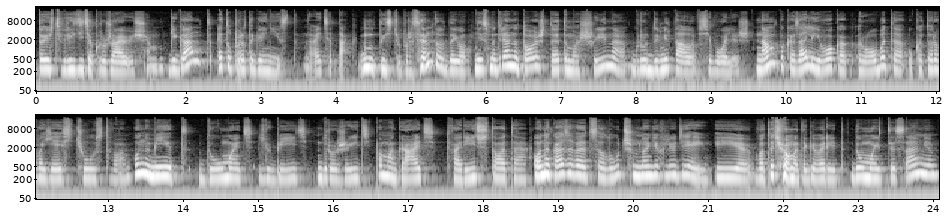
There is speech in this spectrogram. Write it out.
то есть вредить окружающим. Гигант — это протагонист, давайте так, ну, тысячу процентов даю. Несмотря на то, что это машина, груды металла всего лишь, нам показали его как робота, у которого есть чувства. Он умеет думать, любить, дружить, помогать, творить что-то, он оказывается лучше многих людей. И вот о чем это говорит. Думайте сами,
